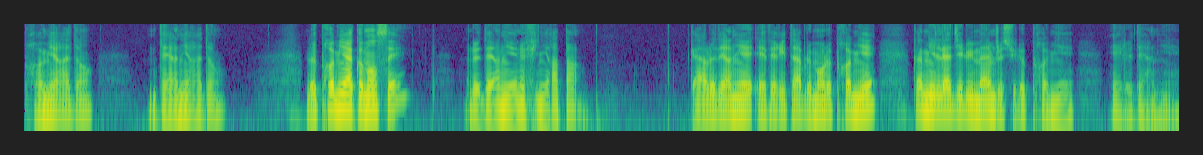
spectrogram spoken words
Premier Adam, dernier Adam. Le premier a commencé, le dernier ne finira pas. Car le dernier est véritablement le premier, comme il l'a dit lui-même, je suis le premier et le dernier.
